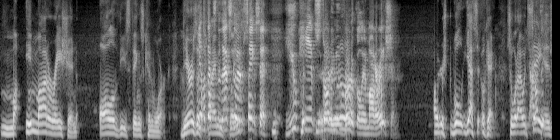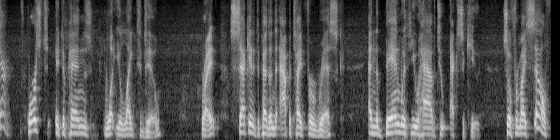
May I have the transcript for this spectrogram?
mo- in moderation, all of these things can work. There is a yeah, but that's, that's what I'm saying, Seth. You can't start no, no, a new vertical in moderation. Underst- well, yes. Okay. So what I would say I is, first, it depends what you like to do, right? Second, it depends on the appetite for risk and the bandwidth you have to execute. So for myself,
